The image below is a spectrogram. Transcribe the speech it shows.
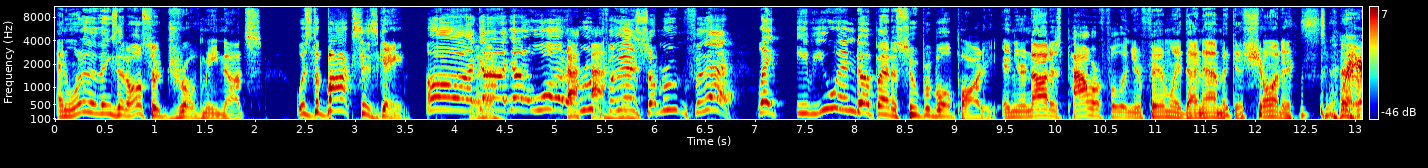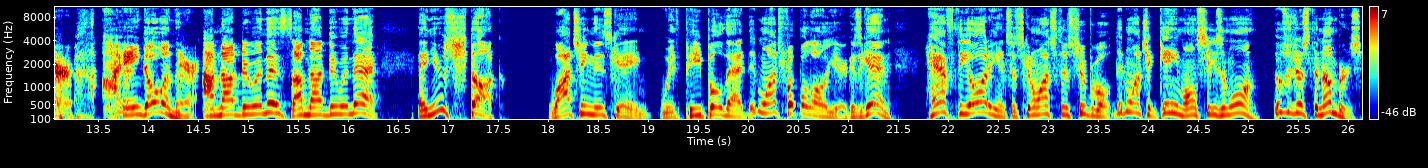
And one of the things that also drove me nuts was the boxes game. Oh, I got, I got a one. I'm rooting for this. I'm rooting for that. Like, if you end up at a Super Bowl party and you're not as powerful in your family dynamic as Sean is, where I ain't going there. I'm not doing this. I'm not doing that. And you're stuck watching this game with people that didn't watch football all year. Because again, half the audience that's going to watch this Super Bowl didn't watch a game all season long. Those are just the numbers.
